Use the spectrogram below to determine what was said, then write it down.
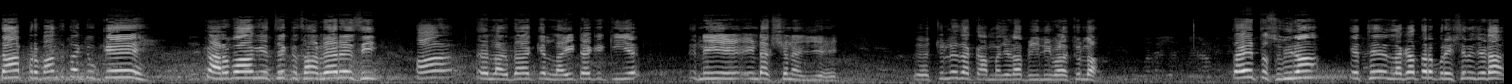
ਤਾਂ ਪ੍ਰਬੰਧ ਤਾਂ ਕਿਉਂਕਿ ਘਰ ਵਾਂਗ ਇੱਥੇ ਕਿਸਾਨ ਰਹਿ ਰਹੇ ਸੀ। ਆ ਲੱਗਦਾ ਕਿ ਲਾਈਟ ਹੈ ਕਿ ਕੀ ਹੈ? ਨਹੀਂ, ਇੰਡਕਸ਼ਨ ਹੈ ਜੀ ਇਹ। ਚੁੱਲ੍ਹੇ ਦਾ ਕੰਮ ਹੈ ਜਿਹੜਾ, ਬਿਜਲੀ ਵਾਲਾ ਚੁੱਲ੍ਹਾ। ਤਾਂ ਇਹ ਤਸਵੀਰਾਂ ਇੱਥੇ ਲਗਾਤਾਰ ਆਪਰੇਸ਼ਨ ਜਿਹੜਾ,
